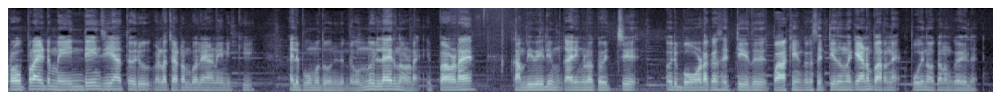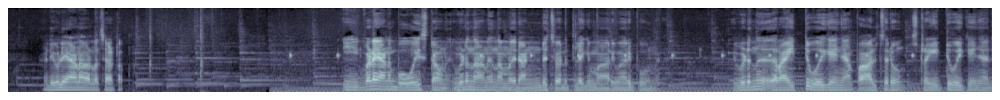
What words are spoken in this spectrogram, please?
പ്രോപ്പറായിട്ട് മെയിന്റെയിൻ ചെയ്യാത്ത ഒരു വെള്ളച്ചാട്ടം പോലെയാണ് എനിക്ക് അതിൽ പോകുമ്പോൾ തോന്നിയിട്ടുണ്ട് ഒന്നുമില്ലായിരുന്നു അവിടെ. ഇപ്പോൾ അവിടെ കമ്പിവേലിയും കാര്യങ്ങളൊക്കെ വെച്ച് ഒരു ബോർഡൊക്കെ സെറ്റ് ചെയ്ത് പാർക്കിംഗ് ഒക്കെ സെറ്റ് ചെയ്തെന്നൊക്കെയാണ് പറഞ്ഞത് പോയി നോക്കാം നമുക്ക് അതിൽ അടിപൊളിയാണ് വെള്ളച്ചാട്ടം. ഈ ഇവിടെയാണ് ബോയ്സ് ടൗൺ. ഇവിടെ നിന്നാണ് നമ്മൾ രണ്ട് ചുരത്തിലേക്ക് മാറി മാറി പോകുന്നത്. ഇവിടുന്ന് റൈറ്റ് പോയി കഴിഞ്ഞാൽ പാൽച്ചുരവും സ്ട്രെയിറ്റ് പോയി കഴിഞ്ഞാൽ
